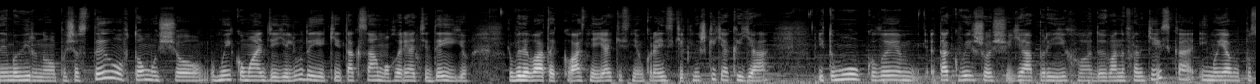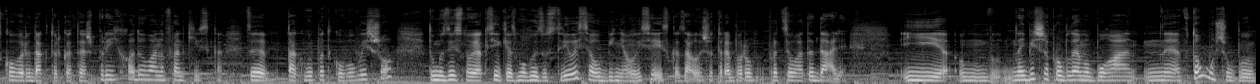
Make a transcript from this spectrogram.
Неймовірно пощастило в тому, що в моїй команді є люди, які так само горять ідеєю видавати класні, якісні українські книжки, як і я. І тому, коли так вийшло, що я переїхала до Івано-Франківська, і моя випускова редакторка теж приїхала до Івано-Франківська, це так випадково вийшло. Тому, звісно, як тільки змогли зустрілися, обійнялися і сказали, що треба працювати далі. І найбільша проблема була не в тому, щоб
